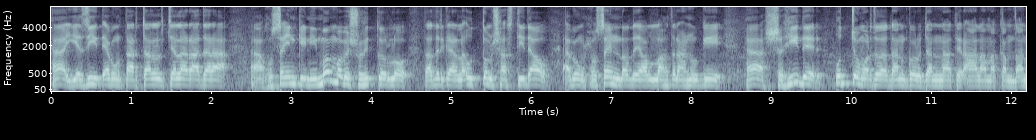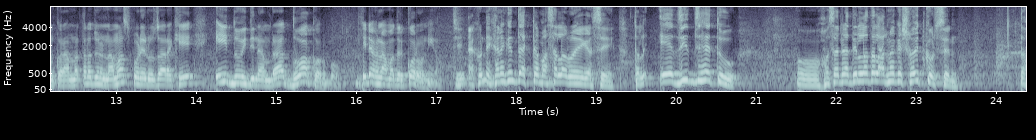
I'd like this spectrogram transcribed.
হ্যাঁ ইয়াজিদ এবং তার চাল চেলারা যারা আহ, হুসাইনকে নির্মমভাবে শহীদ করল তাদেরকে আল্লাহ উত্তম শাস্তি দাও এবং হুসাইন রদে আল্লাহ তালাহনুকে হ্যাঁ শহীদের উচ্চ মর্যাদা দান করো জান্নাতের আলা মাকাম দান করো। আমরা তার জন্য নামাজ পড়ে রোজা রেখে এই দুই দিন আমরা দোয়া করব। এটা হলো আমাদের করণীয়। জি এখন এখানে কিন্তু একটা মশালা রয়ে গেছে। তাহলে এজিদ যেহেতু ও, হোসেন রাদিল্লাহ তালা আপনাকে শহীদ করছেন তা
